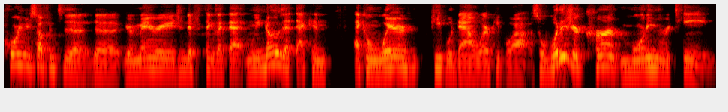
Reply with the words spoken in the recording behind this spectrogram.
pouring yourself into the, the your marriage and different things like that. And we know that that can that can wear people down, wear people out. So, what is your current morning routine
